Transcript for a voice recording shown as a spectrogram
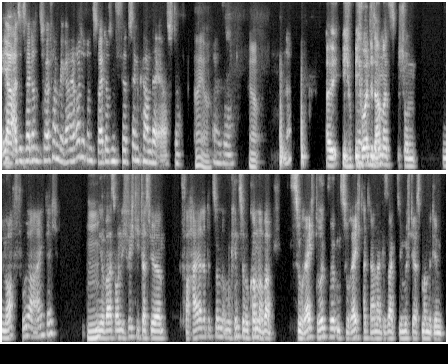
Ja, also 2012 haben wir geheiratet und 2014 kam der erste. Ah ja, Also, ja. also ich, ich Ja, wollte damals schon noch früher eigentlich. Hm. Mir war es auch nicht wichtig, dass wir verheiratet sind, um ein Kind zu bekommen, aber zu Recht, rückwirkend zu Recht, hat Jana gesagt, sie möchte erstmal mit dem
